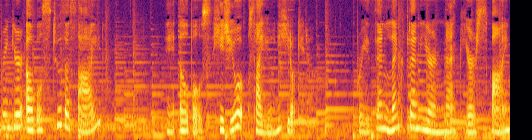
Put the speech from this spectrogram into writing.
bring your elbows to the side、え elbows 肘を左右に広げる breathe in lengthen your neck your spine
